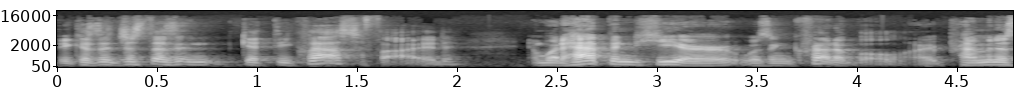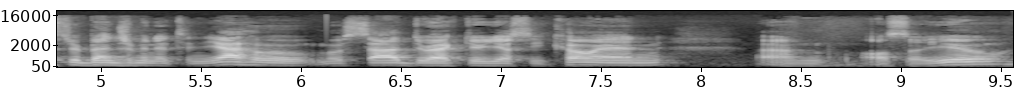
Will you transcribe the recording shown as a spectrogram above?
because it just doesn't get declassified. And what happened here was incredible. Right? Prime Minister Benjamin Netanyahu, Mossad Director Yossi Cohen, um, also you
